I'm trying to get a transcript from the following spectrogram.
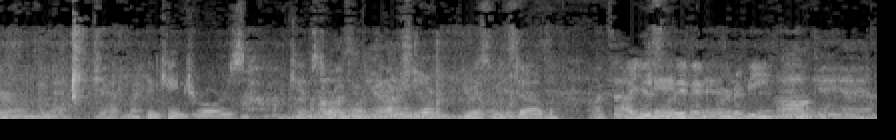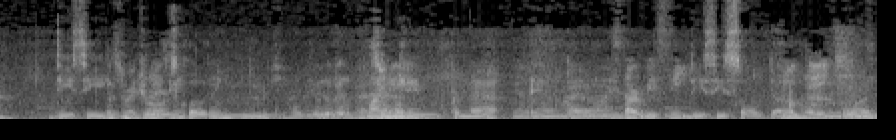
Um, You have my. then came Droors. Ken started. USB Dub. What's that? I used to live in Burnaby. Oh, okay, yeah, yeah. DC. Droors? Clothing. So name. came from that. And uh, Start with C. DC sold Dub. H. Blunt.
